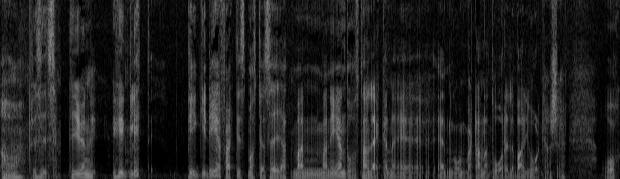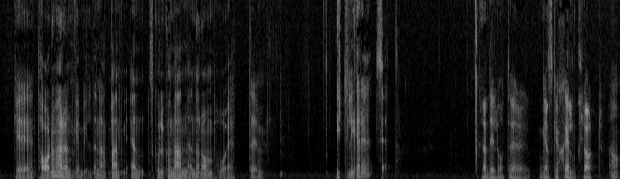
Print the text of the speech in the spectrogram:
Ja, precis. Det är ju en hyggligt pigg idé faktiskt, måste jag säga, att man, man är ändå hos tandläkaren eh, en gång vartannat år eller varje år kanske och eh, tar de här röntgenbilderna, att man en, skulle kunna använda dem på ett eh, ytterligare sätt. Ja, det låter ganska självklart, ja.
